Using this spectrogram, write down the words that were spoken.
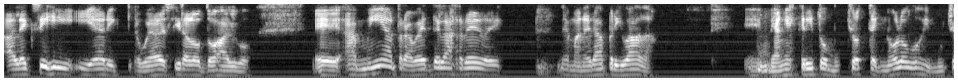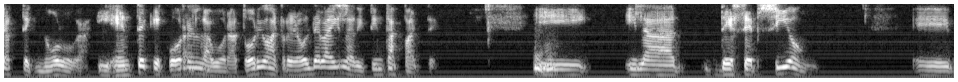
Alexis y, Eric, le voy a decir a los dos algo. Eh, a mí a través de las redes, de manera privada, eh, me han escrito muchos tecnólogos y muchas tecnólogas y gente que corre en laboratorios alrededor de la isla, distintas partes. y, y la decepción eh,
